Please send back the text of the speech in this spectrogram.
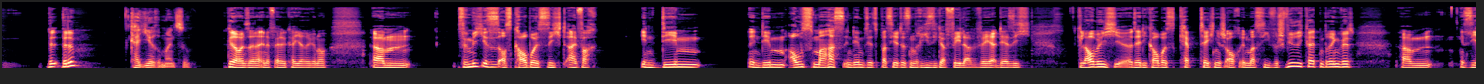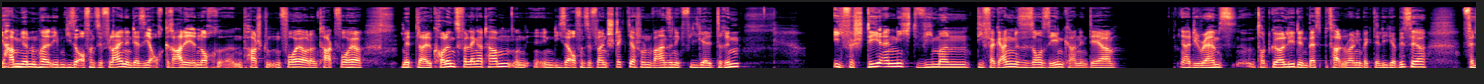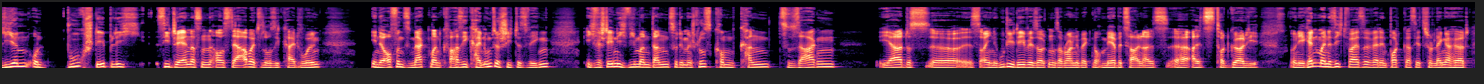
Bi- Bitte? Karriere meinst du? Genau, in seiner NFL-Karriere, genau. Ähm, für mich ist es aus Cowboys Sicht einfach in dem, in dem Ausmaß, in dem es jetzt passiert ist, ein riesiger Fehler, wer, der sich, glaube ich, der die Cowboys cap-technisch auch in massive Schwierigkeiten bringen wird. Ähm, sie haben ja nun mal eben diese Offensive Line, in der sie auch gerade noch ein paar Stunden vorher oder einen Tag vorher mit Lyle Collins verlängert haben. Und in dieser Offensive Line steckt ja schon wahnsinnig viel Geld drin. Ich verstehe nicht, wie man die vergangene Saison sehen kann, in der ja, die Rams äh, Todd Gurley, den bestbezahlten Running Back der Liga bisher, verlieren und buchstäblich CJ Anderson aus der Arbeitslosigkeit holen. In der Offense merkt man quasi keinen Unterschied deswegen. Ich verstehe nicht, wie man dann zu dem Entschluss kommen kann, zu sagen, ja, das äh, ist eigentlich eine gute Idee, wir sollten unserem Running Back noch mehr bezahlen als, äh, als Todd Gurley. Und ihr kennt meine Sichtweise, wer den Podcast jetzt schon länger hört,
